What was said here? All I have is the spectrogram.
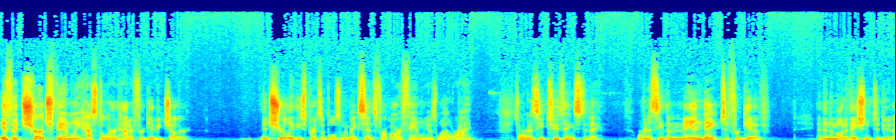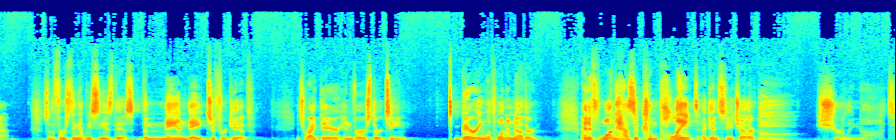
if a church family has to learn how to forgive each other, then surely these principles would make sense for our family as well, right? So, we're going to see two things today. We're going to see the mandate to forgive and then the motivation to do that. So, the first thing that we see is this the mandate to forgive. It's right there in verse 13. Bearing with one another and if one has a complaint against each other, surely not.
